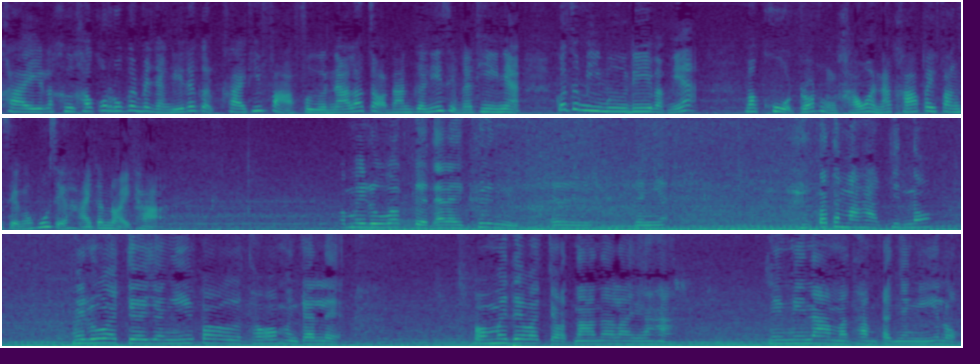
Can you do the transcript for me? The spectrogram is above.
ใครคือเขาก็รู้กันเป็นอย่างนี้ถ้าเกิดใครที่ฝ่าฝืนนะ แล้วจอดนานเกิน 20 นาทีเนี่ยก็จะมีมือดีแบบเนี้ยมาขูดรถของเขาอะนะคะ ไปฟังเสียงของผู้เสียหายกันหน่อยค่ะ ก็ไม่รู้ว่าเกิดอะไรขึ้น เออ อย่างเงี้ย ก็ทำมาหากินเนาะไม่รู้ว่าเจออย่างนี้ก็ท้อเหมือนกันแหละเพราะไม่ได้ว่าจอดนานอะไรอะค่ะไม่ไม่น่ามาทำกันอย่างนี้หรอก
